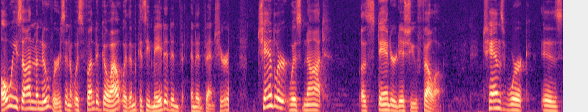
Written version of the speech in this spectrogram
always on maneuvers, and it was fun to go out with him because he made it an adventure. Chandler was not a standard issue fellow. Chan's work is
